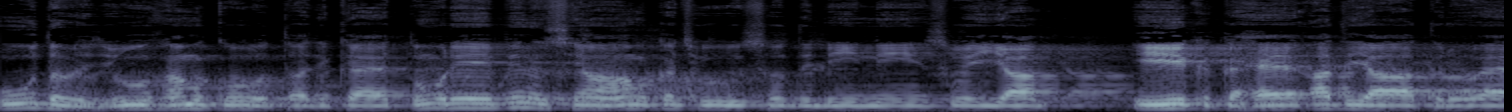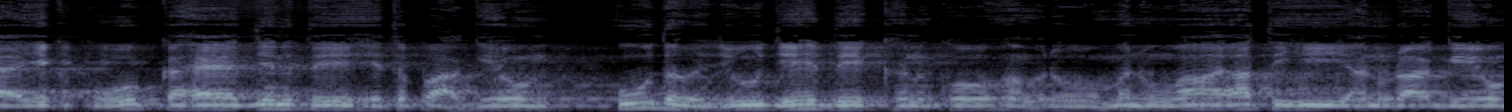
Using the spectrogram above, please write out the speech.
ਊਦਵ ਜੂ ਹਮ ਕੋ ਤਜ ਕੈ, ਤੁਮਰੇ ਬਿਨ ਸਿਆਮ ਕਛੂ ਸੁਦਲੀਨੀ ਲੀਨੀ ਏਕ ਕਹੈ ਅਤਿਆਤ ਰੋਐ, ਇਕ ਕੋਪ ਕਹੈ ਜਿਨ ਤੇ ਹਿਤ ਭਾਗਿਓ। ਊਦਵ ਜੂ ਜੇ ਦੇਖਨ ਕੋ ਹਮਰੋ, ਮਨੁਆ ਅਤਿ ਹੀ ਅਨੁਰਾਗਿਓ।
